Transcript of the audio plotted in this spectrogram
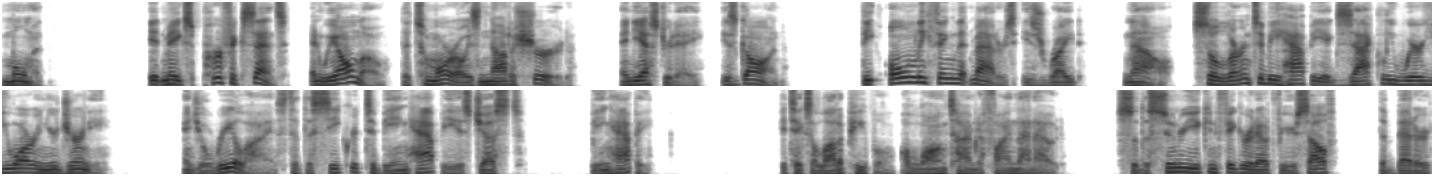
moment. It makes perfect sense, and we all know that tomorrow is not assured, and yesterday is gone. The only thing that matters is right now. So learn to be happy exactly where you are in your journey, and you'll realize that the secret to being happy is just being happy. It takes a lot of people a long time to find that out. So the sooner you can figure it out for yourself, the better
